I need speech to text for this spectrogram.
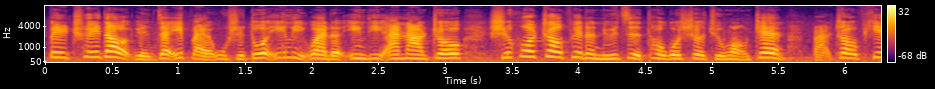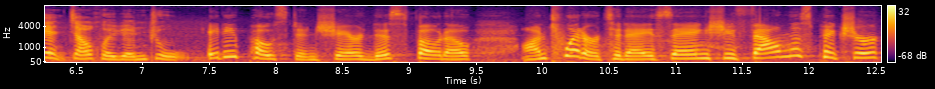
被吹到远在一百五十多英里外的印第安纳州。拾获照片的女子透过社群网站把照片交回原主。Katie Poston shared this photo on Twitter today, saying she found this picture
